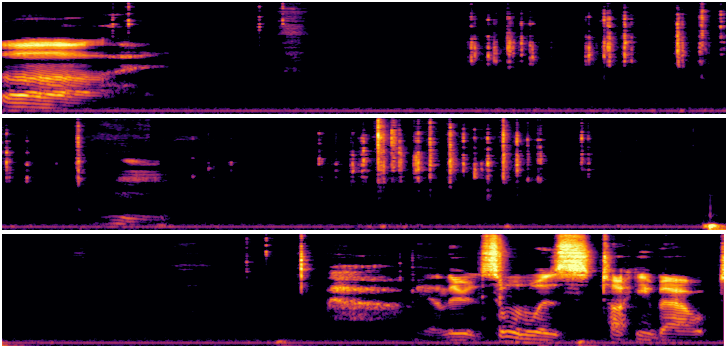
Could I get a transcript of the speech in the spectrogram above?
uh. Man, there. Someone was talking about.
